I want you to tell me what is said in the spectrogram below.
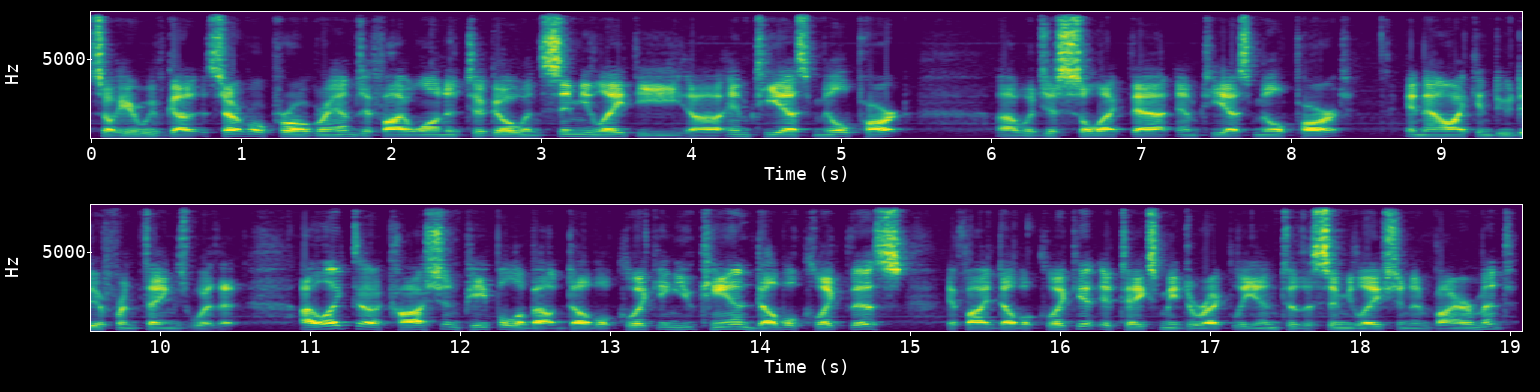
So here we've got several programs. If I wanted to go and simulate the uh, MTS mill part, I would just select that MTS mill part and now I can do different things with it. I like to caution people about double clicking. You can double click this. If I double click it, it takes me directly into the simulation environment.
